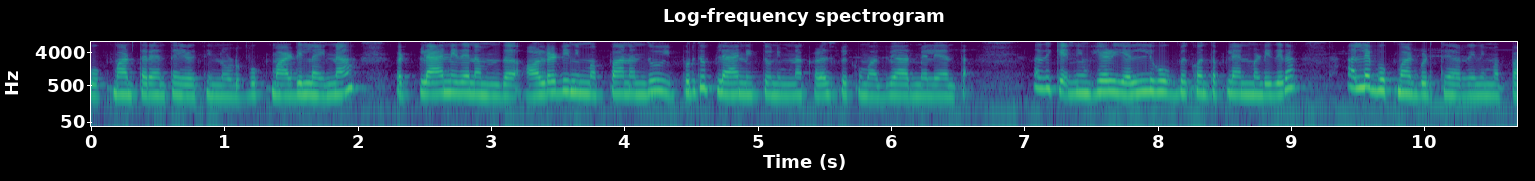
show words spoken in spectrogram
ಬುಕ್ ಮಾಡ್ತಾರೆ ಅಂತ ಹೇಳ್ತೀನಿ ನೋಡು. ಬುಕ್ ಮಾಡಿಲ್ಲ ಇನ್ನು ಬಟ್ ಪ್ಲ್ಯಾನ್ ಇದೆ ನಮ್ದು. ಆಲ್ರೆಡಿ ನಿಮ್ಮಪ್ಪ ನಂದು ಇಬ್ಬರದ್ದು ಪ್ಲ್ಯಾನ್ ಇತ್ತು ನಿಮ್ಮನ್ನ ಕಳಿಸ್ಬೇಕು ಮದುವೆ ಆದಮೇಲೆ ಅಂತ. ಅದಕ್ಕೆ ನೀವು ಹೇಳಿ ಎಲ್ಲಿ ಹೋಗಬೇಕು ಅಂತ ಪ್ಲ್ಯಾನ್ ಮಾಡಿದ್ದೀರಾ, ಅಲ್ಲೇ ಬುಕ್ ಮಾಡಿಬಿಡ್ತೀಯಾರ್ರಿ ನಿಮ್ಮಪ್ಪ.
